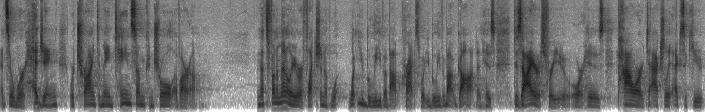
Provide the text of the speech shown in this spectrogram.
And so, we're hedging, we're trying to maintain some control of our own. And that's fundamentally a reflection of what, what you believe about Christ, what you believe about God and his desires for you or his power to actually execute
